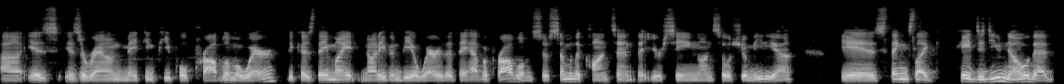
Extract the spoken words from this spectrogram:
uh, is is around making people problem aware because they might not even be aware that they have a problem so some of the content that you're seeing on social media is things like hey did you know that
